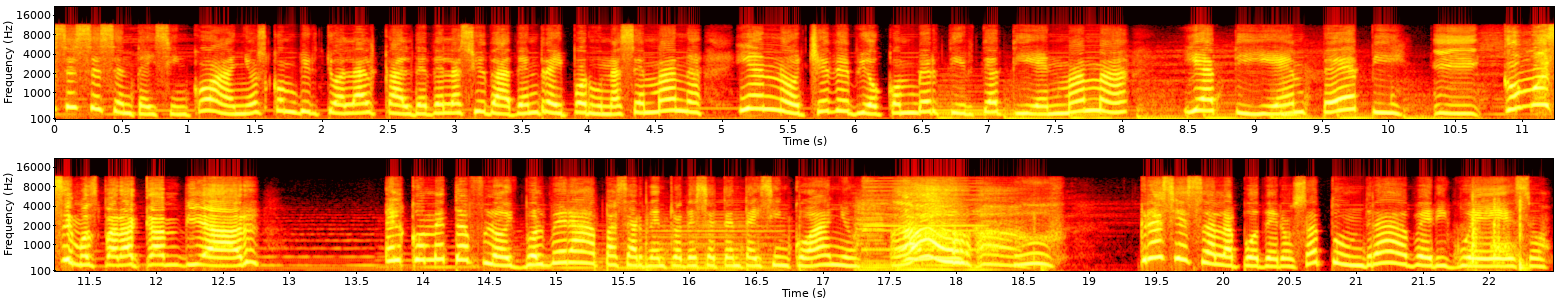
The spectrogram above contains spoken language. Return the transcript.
Hace 65 años convirtió al alcalde de la ciudad en rey por una semana y anoche debió convertirte a ti en mamá y a ti en Pepi. ¿Y cómo hacemos para cambiar? El cometa Floyd volverá a pasar dentro de 75 años. Uf, gracias a la poderosa tundra averigüé eso.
